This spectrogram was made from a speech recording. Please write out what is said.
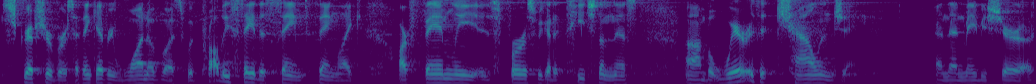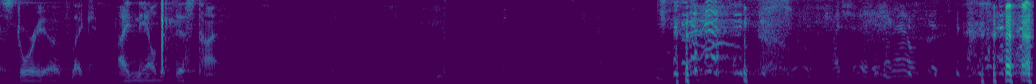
scripture verse i think every one of us would probably say the same thing like our family is first we got to teach them this. Um, but where is it challenging? And then maybe share a story of like i nailed it this time I should have been out kids.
